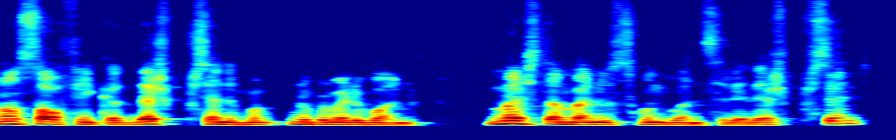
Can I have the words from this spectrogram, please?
não só fica 10% no primeiro ano, mas também no segundo ano seria 10%,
